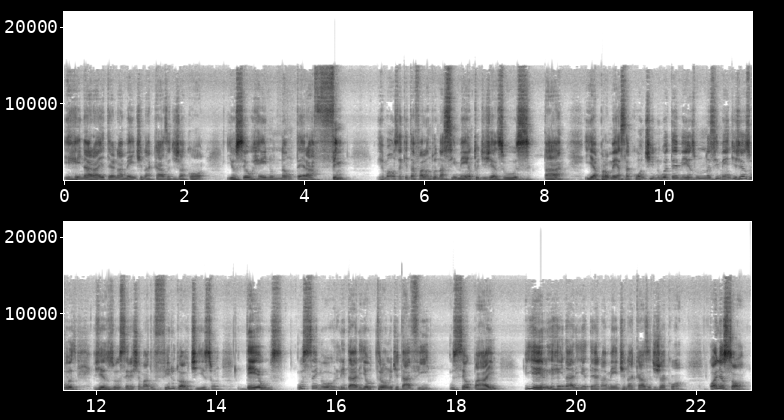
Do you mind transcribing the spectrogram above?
e reinará eternamente na casa de Jacó, e o seu reino não terá fim. Irmãos, aqui está falando do nascimento de Jesus, tá? E a promessa continua até mesmo no nascimento de Jesus. Jesus seria chamado Filho do Altíssimo, Deus, o Senhor, lhe daria o trono de Davi, o seu pai, e ele reinaria eternamente na casa de Jacó. Olha só,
